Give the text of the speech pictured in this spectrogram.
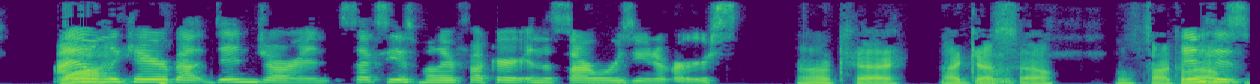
I only care about Din Djarin, the sexiest motherfucker in the Star Wars universe, Okay, I guess so. Let's talk and about. his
